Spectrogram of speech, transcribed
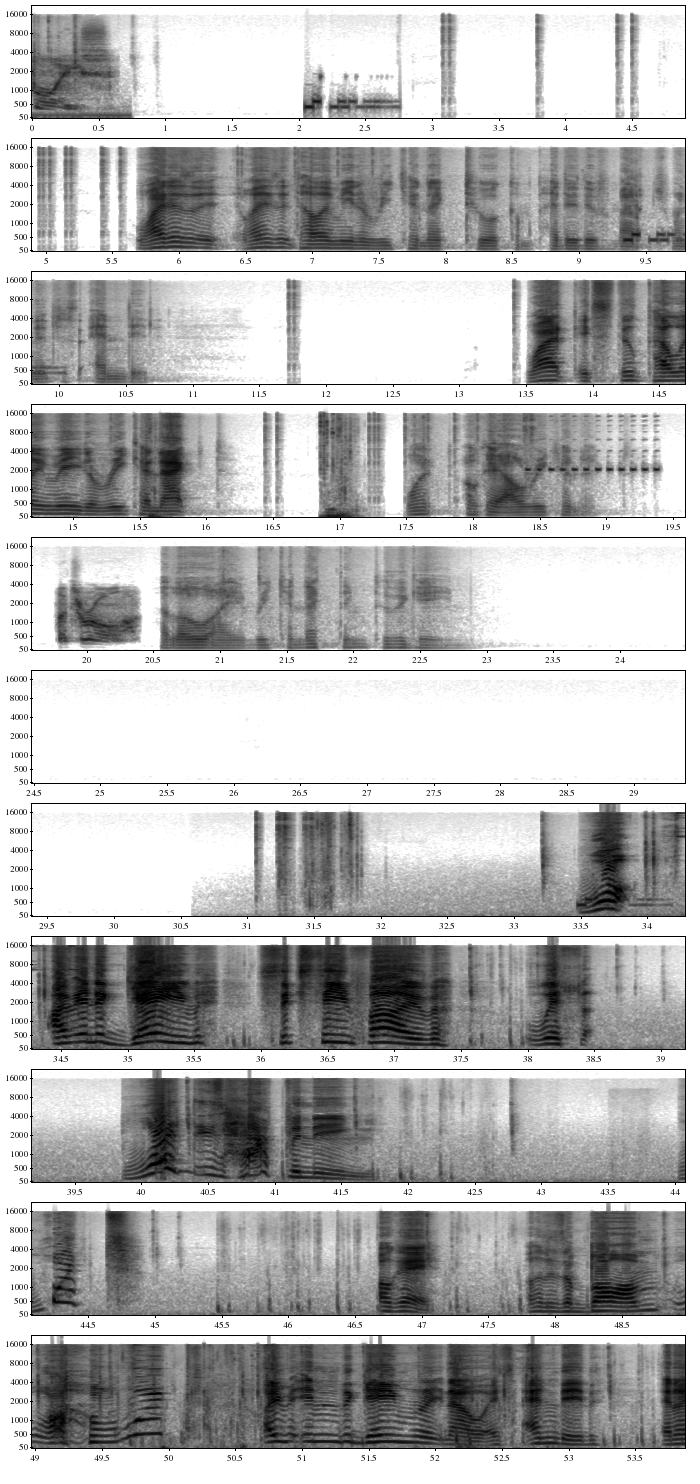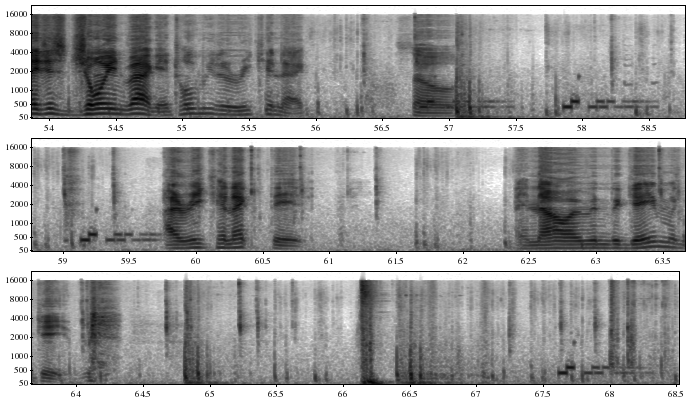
boys. Why does it why is it telling me to reconnect to a competitive match when it just ended? What? It's still telling me to reconnect. What? Okay, I'll reconnect. Let's roll. Hello, I am reconnecting to the game. What? I'm in a game 16-5 with... What is happening? What? Okay. Oh, there's a bomb. what? I'm in the game right now. It's ended. And I just joined back. It told me to reconnect. So... I reconnected. And now I'm in the game again.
